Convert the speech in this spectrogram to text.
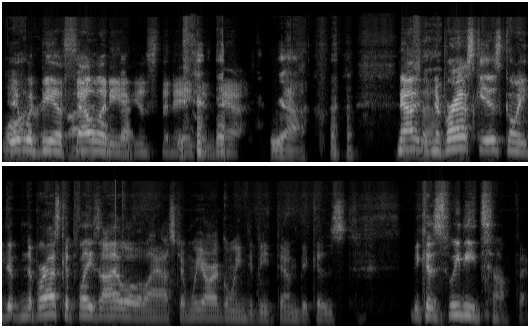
it would be a felony against the nation. Yeah. yeah. now exactly. Nebraska is going to Nebraska plays Iowa last, and we are going to beat them because because we need something.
